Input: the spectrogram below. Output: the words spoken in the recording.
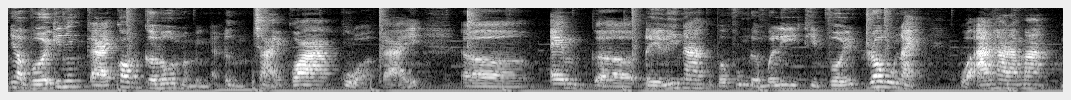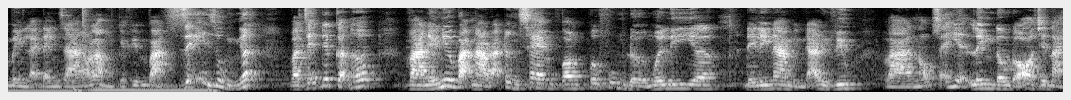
Nhưng mà với cái những cái con clone mà mình đã từng trải qua của cái uh, em uh, Delina của Perfume de Merly thì với Row này của Al Haraman mình lại đánh giá nó là một cái phiên bản dễ dùng nhất và dễ tiếp cận hơn. Và nếu như bạn nào đã từng xem con Perfume de Merly uh, ờ, Delina mình đã review và nó sẽ hiện link đâu đó ở trên này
